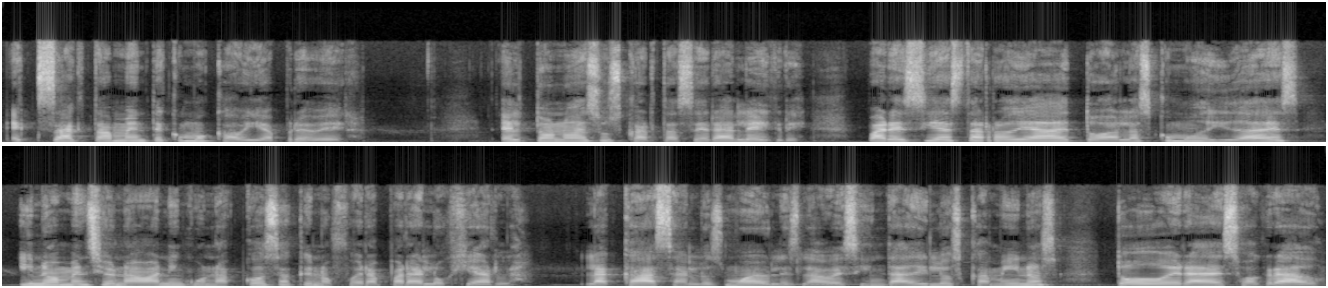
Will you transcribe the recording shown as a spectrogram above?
exactamente como cabía prever. El tono de sus cartas era alegre, parecía estar rodeada de todas las comodidades y no mencionaba ninguna cosa que no fuera para elogiarla. La casa, los muebles, la vecindad y los caminos, todo era de su agrado,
